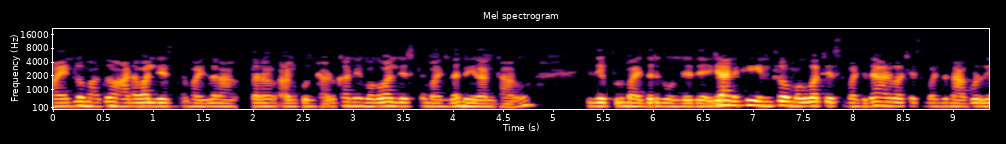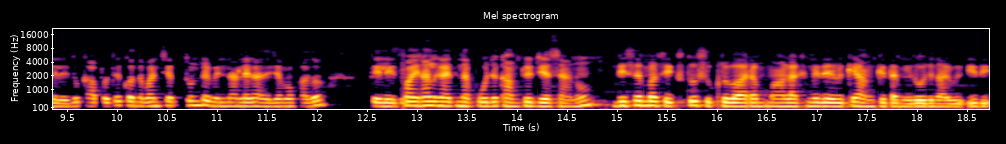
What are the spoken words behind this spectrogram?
మైండ్లో మాత్రం ఆడవాళ్ళు చేస్తే మంచిదని తను అనుకుంటాడు. కానీ మగవాళ్ళు చేస్తే మంచిదని నేను అంటాను. ఇది ఎప్పుడు మా ఇద్దరికి ఉండేదే. నిజానికి ఇంట్లో మగవారు చేస్తే మంచిదే ఆడవారు చేస్తే మంచిది నాకు కూడా తెలియదు. కాకపోతే కొంతమంది చెప్తుంటే విన్నానులే కానీ నిజమో కాదో తెలియదు. ఫైనల్గా అయితే నా పూజ కంప్లీట్ చేశాను. డిసెంబర్ సిక్స్త్ శుక్రవారం మా లక్ష్మీదేవికి అంకితం ఈ రోజు నా ఇది.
